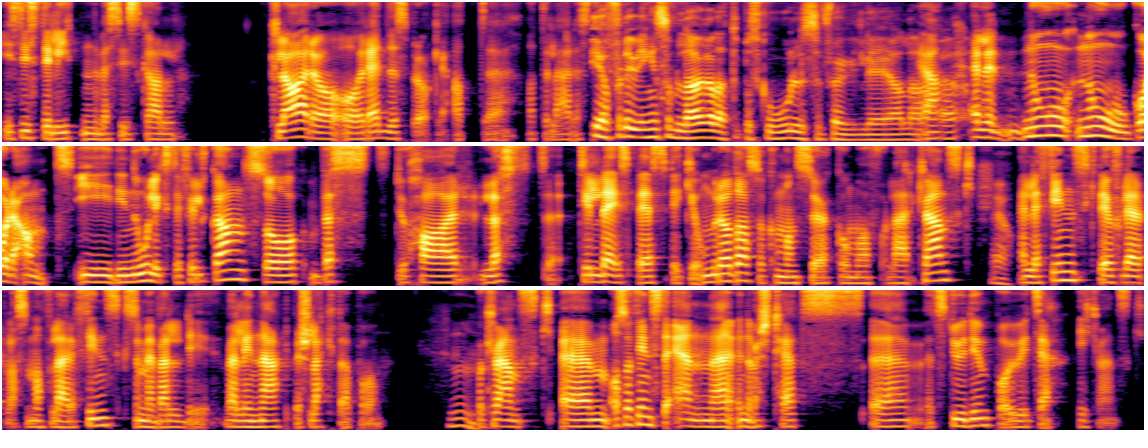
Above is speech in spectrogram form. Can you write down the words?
i siste liten hvis vi skal klare å, å redde språket, at, eh, at, det læres. Ja, for det er jo ingen som lærer dette på skolen, selvfølgelig. Eller, ja, eller nå, nå, går det an. I de nordligste fylkene, så hvis du har lyst til det i spesifikke områder, så kan man søke om å få lære kvensk. Ja. Eller finsk. Det er jo flere plasser man får lære finsk, som er veldig, veldig nært beslekta på, mm. på kvensk. Um, og så finnes det en uh, universitets, uh, et studium på UiT i kvensk.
